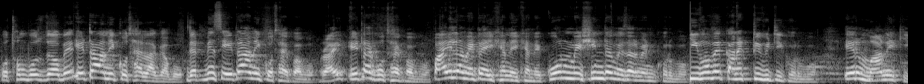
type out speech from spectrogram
প্রথম বুঝতে হবে, এটা আমি কোথায় লাগাবো? দ্যাট মিনস এটা আমি কোথায় পাবো রাইট এটা কোথায় পাবো? পাইলাম এটা এখানে এখানে। কোন মেশিনটা মেজারমেন্ট করব? কীভাবে কানেক্টিভিটি করব? এর মানে কি?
